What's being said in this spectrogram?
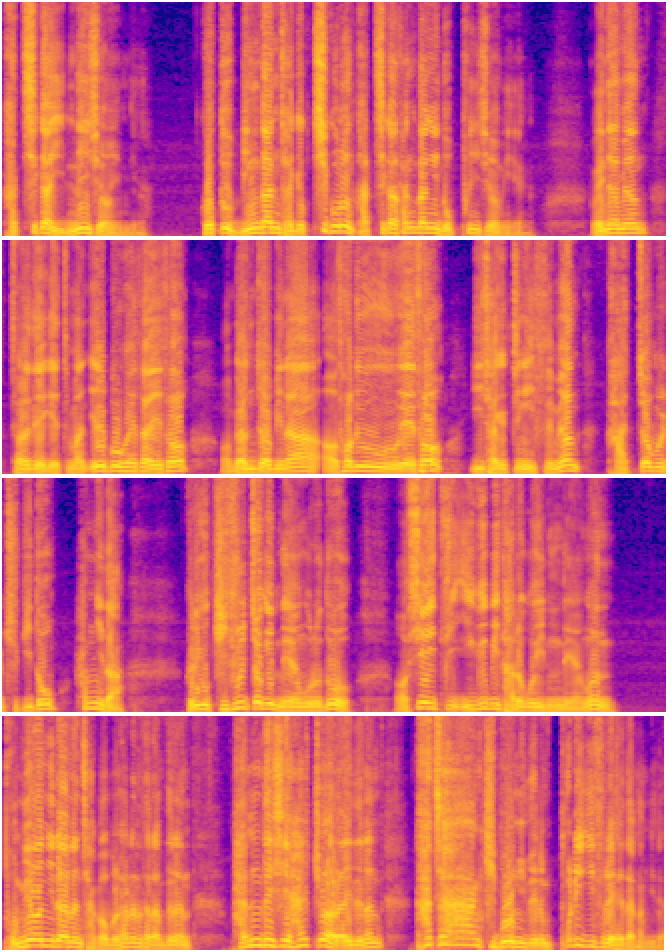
가치가 있는 시험입니다. 그것도 민간 자격 치고는 가치가 상당히 높은 시험이에요. 왜냐하면 전에도 얘기했지만 일부 회사에서 어, 면접이나 어, 서류에서 이 자격증이 있으면 가점을 주기도 합니다. 그리고 기술적인 내용으로도 어, CAT 2급이 다루고 있는 내용은 도면이라는 작업을 하는 사람들은 반드시 할 줄 알아야 되는 가장 기본이 되는 뿌리 기술에 해당합니다.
